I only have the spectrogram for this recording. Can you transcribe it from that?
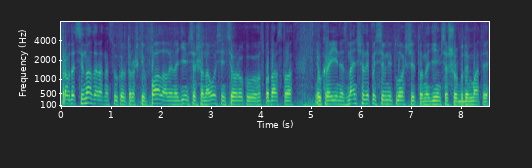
Правда, ціна зараз на цукор трошки впала, але надіємося, що на осінь цього року господарства України зменшили посівні площі, то надіємося, що будемо мати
